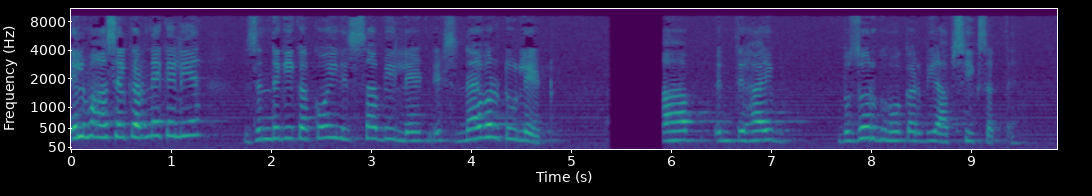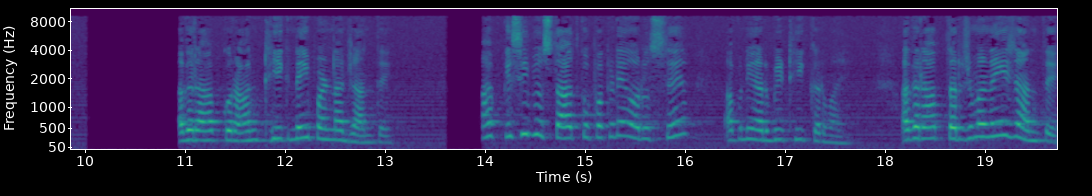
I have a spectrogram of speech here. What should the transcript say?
علم حاصل کرنے کے لیے زندگی کا کوئی حصہ بھی late it's never too late آپ انتہائی بزرگ ہو کر بھی آپ سیکھ سکتے ہیں۔ اگر آپ قرآن ٹھیک نہیں پڑھنا جانتے، آپ کسی بھی استاد کو پکڑے اور اس سے اپنی عربی ٹھیک کروائیں۔ اگر آپ ترجمہ نہیں جانتے،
